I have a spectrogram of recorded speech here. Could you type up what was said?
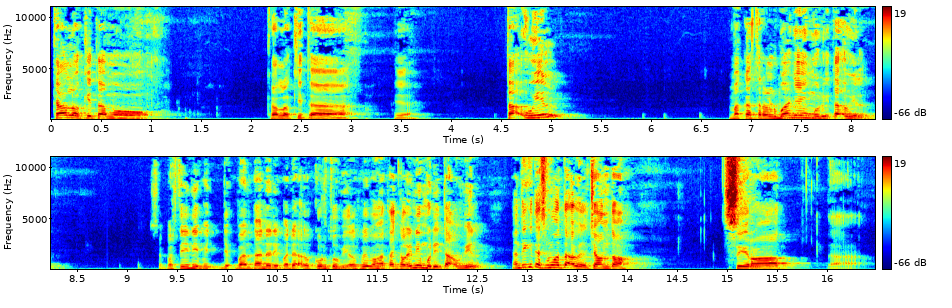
kalau kita mau kalau kita ya takwil maka terlalu banyak yang mau ditakwil. Seperti ini bantahan daripada Al-Qurtubi. Al-Qurtubi mengatakan kalau ini mau ditakwil, nanti kita semua takwil. Contoh, sirat nah,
